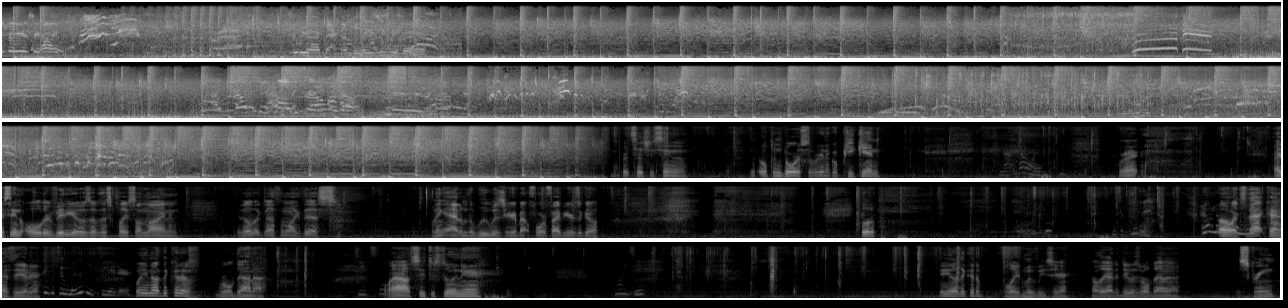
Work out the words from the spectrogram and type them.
look right here and say hi. Alright. Here we are back on the lazy river. Says she's seen a, an open door, so we're gonna go peek in. Not going. Right. I've seen older videos of this place online and it don't look nothing like this. I think Adam the Woo was here about four or five years ago. It up. It's a theater. I don't know. Oh, if it's a that kind of movie- I theater. don't think it's a movie theater. Well, you know, they could have rolled down a. Seats still? Wow, seats are still in here. I want to see. You know, they could have played movies here. All they had to do was roll down a, a screen.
